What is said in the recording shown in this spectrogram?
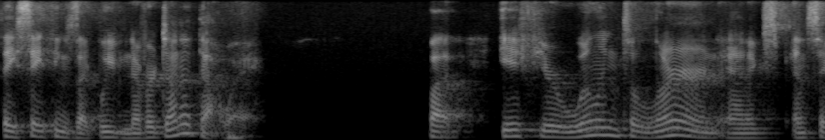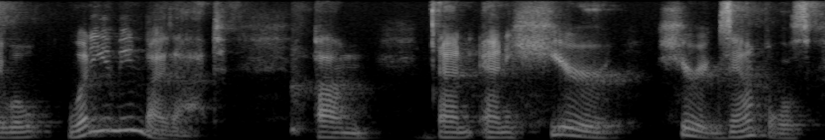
They say things like we've never done it that way. But if you're willing to learn and and say well what do you mean by that? Um, and and hear hear examples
